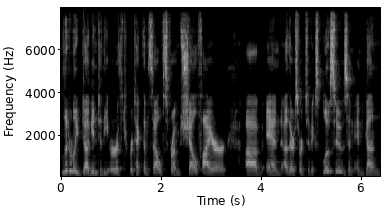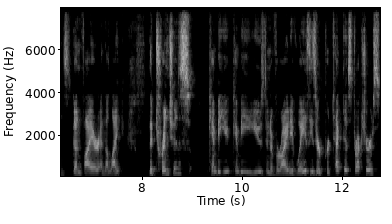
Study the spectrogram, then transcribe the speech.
literally dug into the earth to protect themselves from shell fire. Um, and other sorts of explosives and, and guns, gunfire, and the like the trenches can be can be used in a variety of ways. These are protective structures,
